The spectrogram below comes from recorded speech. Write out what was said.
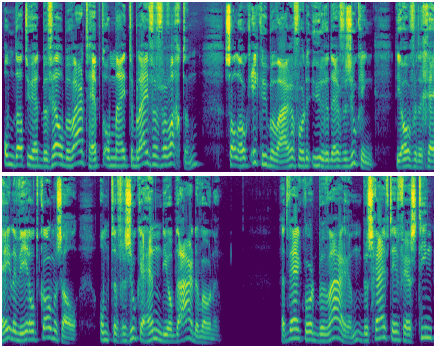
Omdat u het bevel bewaard hebt om mij te blijven verwachten, zal ook ik u bewaren voor de uren der verzoeking, die over de gehele wereld komen zal, om te verzoeken hen die op de aarde wonen. Het werkwoord bewaren beschrijft in vers 10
